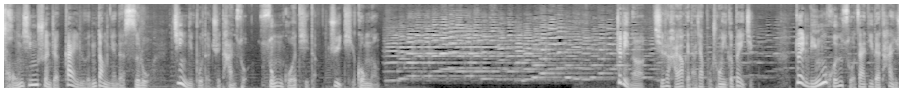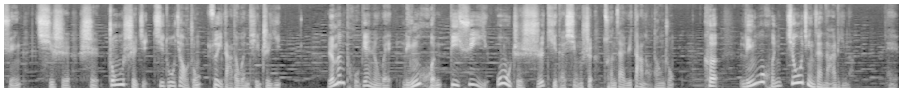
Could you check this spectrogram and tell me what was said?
重新顺着盖伦当年的思路，进一步的去探索松果体的具体功能。这里呢，其实还要给大家补充一个背景：对灵魂所在地的探寻，其实是中世纪基督教中最大的问题之一。人们普遍认为，灵魂必须以物质实体的形式存在于大脑当中。可灵魂究竟在哪里呢？哎，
